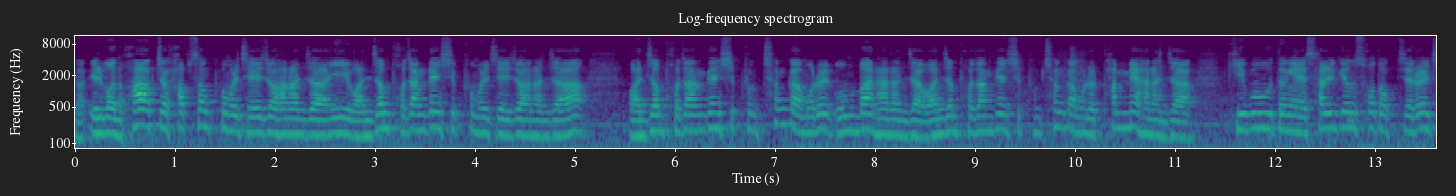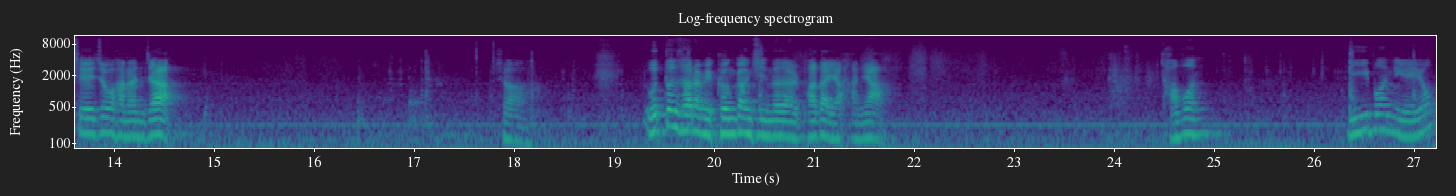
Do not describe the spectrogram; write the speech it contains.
자, 1번 화학적 합성품을 제조하는 자, 이 완전 포장된 식품을 제조하는 자, 완전 포장된 식품 첨가물을 운반하는 자, 완전 포장된 식품 첨가물을 판매하는 자, 기구 등의 살균 소독제를 제조하는 자. 자, 어떤 사람이 건강진단을 받아야 하냐? 답은 2번이에요.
